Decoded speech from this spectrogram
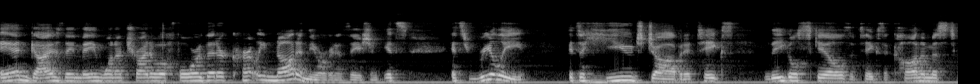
and guys they may want to try to afford that are currently not in the organization. It's it's really it's a huge job, and it takes legal skills, it takes economist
